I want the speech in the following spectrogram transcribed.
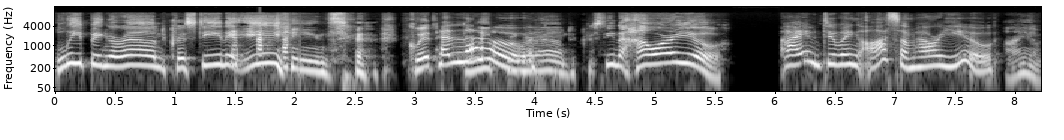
Bleeping Around, Christina Eanes. Quit Hello. bleeping around. Christina, how are you? I am doing awesome. How are you? I am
